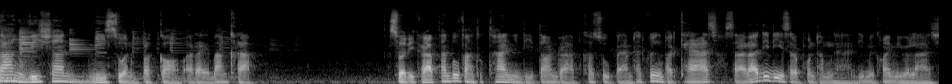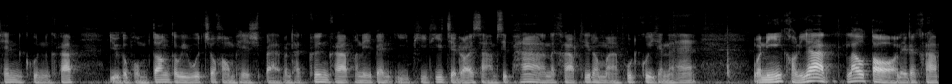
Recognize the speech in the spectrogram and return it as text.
สร้างวิชั่นมีส่วนประกอบอะไรบ้างครับ สวัสดีครับ ท่านผู้ฟังทุกท่านยินดีต้อนรับเข้าสู่แปมทัดครึ่งพอดแคสต์สาระดีๆสำหรับคนทำงานที่ไม่ค่อยมีเวลาเช่นคุณครับ อยู่กับผมต้องกวีวุฒิเจ้าของเพจแปดบรรทัดครึ่งครับวันนี้เป็น EP ที่ 735 แล้วนะครับ ที่เรามาพูดคุยกันนะฮะ วันนี้ขออนุญาตเล่าต่อเลยนะครับ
